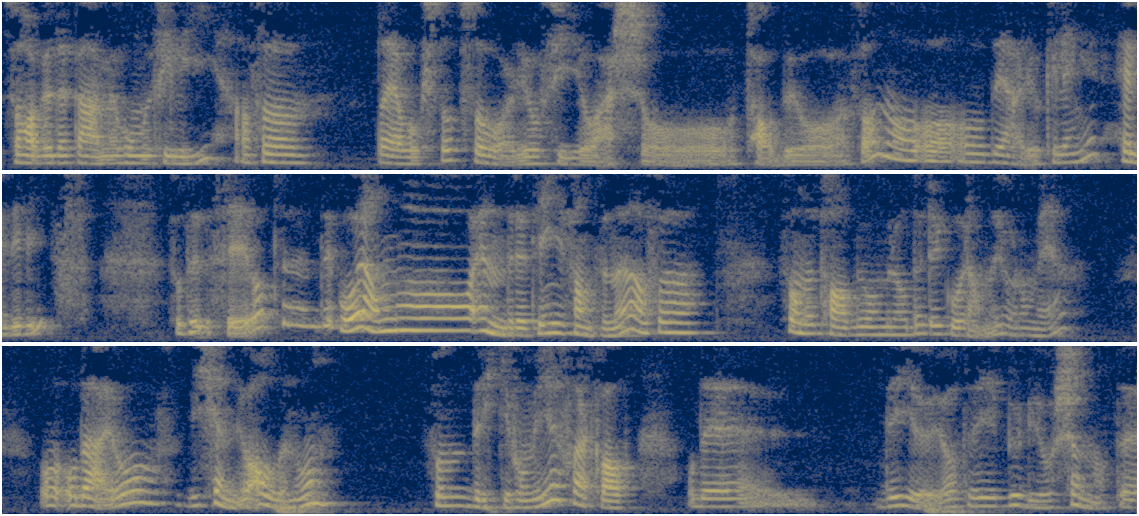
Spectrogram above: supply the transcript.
så har vi jo dette her med homofili. Altså, da jeg vokste opp, så var det jo fy og æsj og tabu og sånn. Og, og, og, det er det jo ikke lenger. Heldigvis. Så du ser jo at det, går an å endre ting i samfunnet. Altså, Sånne tabuområder, det går an å gjøre noe med. Og, og, det er jo Vi kjenner jo alle noen som drikker for mye, for hvert fall. Og det, det gjør jo at vi burde jo skjønne at det,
